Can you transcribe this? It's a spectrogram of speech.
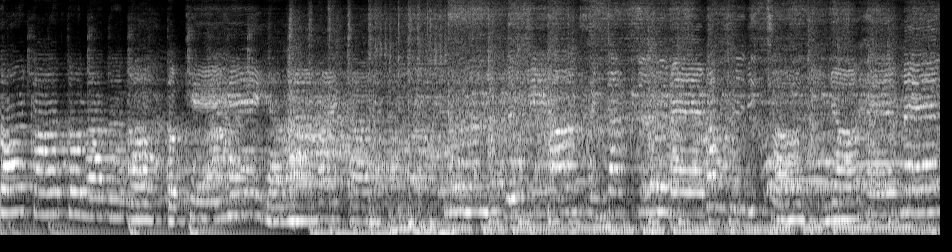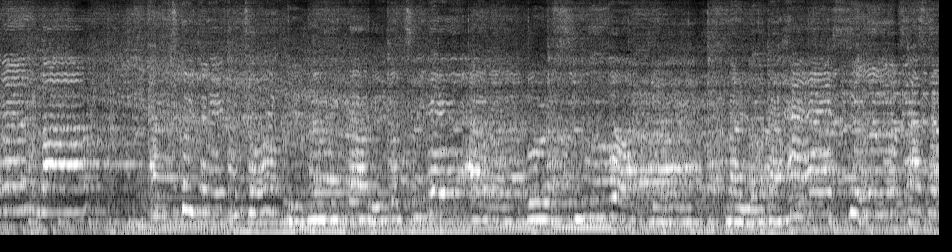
걸까? 또 나는 어떻게 해야 할까? 불뜻이한 생각들에 밤새 비춰지며 헤매는 밤 한철들의 감정 그리운 생각을 거칠게 알아볼 수 없게. 말로 다 할 수 없어서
